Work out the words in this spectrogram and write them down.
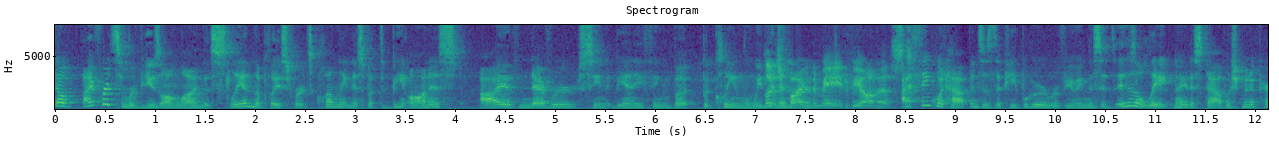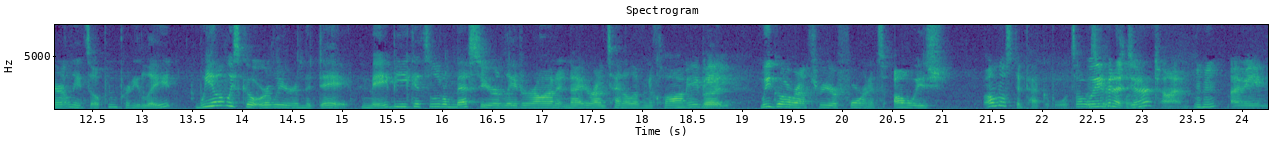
Now, I've read some reviews online that slam the place for its cleanliness, but to be honest, I have never seen it be anything but, but clean when we've Looks been in fine there. to me, to be honest. I think what happens is the people who are reviewing this, it it is a late night establishment. Apparently, it's open pretty late. We always go earlier in the day. Maybe it gets a little messier later on at night around 10, 11 o'clock. Maybe. But we go around 3 or 4, and it's always almost impeccable. It's always well, even at dinner time, Mhm. I mean,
